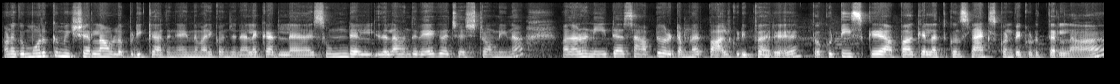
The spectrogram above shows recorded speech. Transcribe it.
அவனுக்கு முறுக்கு மிக்சர்லாம் அவ்வளோ பிடிக்காதுங்க. இந்த மாதிரி கொஞ்சம் நிலக்கடலை சுண்டல் இதெல்லாம் வந்து வேக வச்சு வச்சிட்டோம் அப்படின்னா அதனால நீட்டாக சாப்பிட்டு ஒரு டம்ளர் பால் குடிப்பார். இப்போ குட்டீஸ்க்கு அப்பாவுக்கு எல்லாத்துக்கும் ஸ்நாக்ஸ் கொண்டு போய் கொடுத்துர்லாம்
